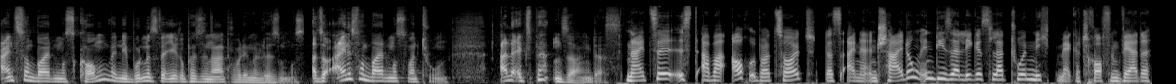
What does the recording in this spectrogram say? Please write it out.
Eins von beiden muss kommen, wenn die Bundeswehr ihre Personalprobleme lösen muss. Also eines von beiden muss man tun. Alle Experten sagen das. Neitzel ist aber auch überzeugt, dass eine Entscheidung in dieser Legislatur nicht mehr getroffen werde.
